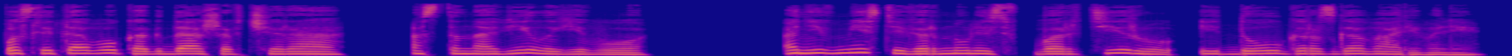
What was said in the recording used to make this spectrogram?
После того, как Даша вчера остановила его, они вместе вернулись в квартиру и долго разговаривали.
